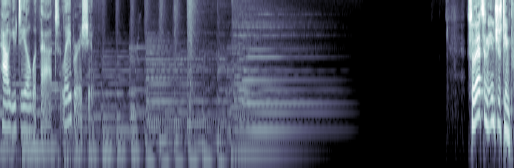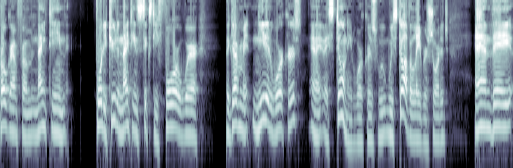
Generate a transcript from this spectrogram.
how you deal with that labor issue. So that's an interesting program from 1942 to 1964 where the government needed workers and they still need workers. We still have a labor shortage and they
